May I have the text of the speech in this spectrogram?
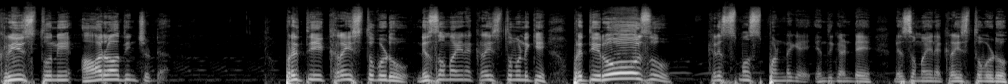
క్రీస్తుని ఆరాధించుట. ప్రతి క్రైస్తవుడు నిజమైన క్రైస్తవునికి ప్రతిరోజు క్రిస్మస్ పండగే. ఎందుకంటే నిజమైన క్రైస్తవుడు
